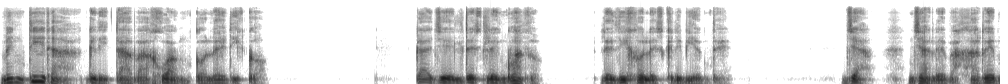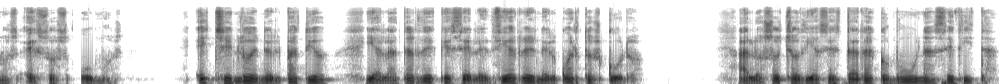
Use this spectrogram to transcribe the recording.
¡Mentira! —gritaba Juan colérico. —Calle el deslenguado —le dijo el escribiente. —Ya, ya le bajaremos esos humos. Échenlo en el patio y a la tarde que se le encierre en el cuarto oscuro. A los ocho días estará como una sedita.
